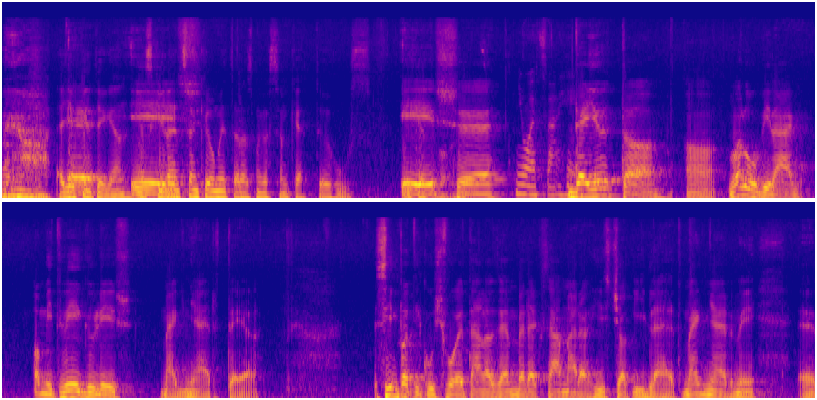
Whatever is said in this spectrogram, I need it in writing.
egyébként Eh, igen, ez és- 90 km, az meg azt hiszem 220. És eh, 87. De jött a, a való világ, amit végül is megnyertél. Szimpatikus voltál az emberek számára, hisz csak így lehet megnyerni. Eh,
